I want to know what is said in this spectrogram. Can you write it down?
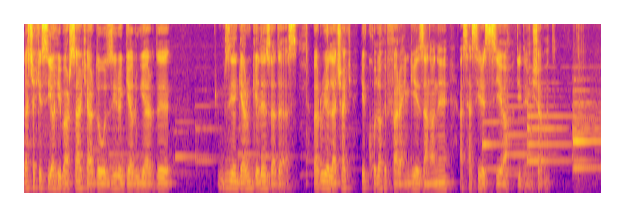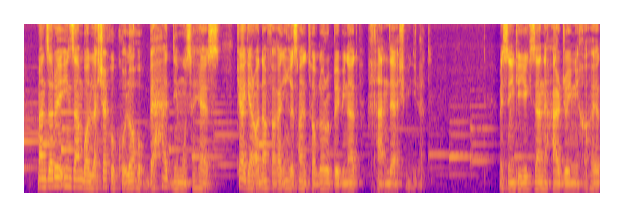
لچک سیاهی بر سر کرده و زیر گلو گرده زیر گلو گله زده است و روی لچک یک کلاه فرنگی زنانه از حسیر سیاه دیده می شود. منظره این زن با لچک و کلاه و به حدی مسیح است که اگر آدم فقط این قسمت تابلو رو ببیند خندهش می‌گیرد. مثل اینکه یک زن هر جایی می‌خواهد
